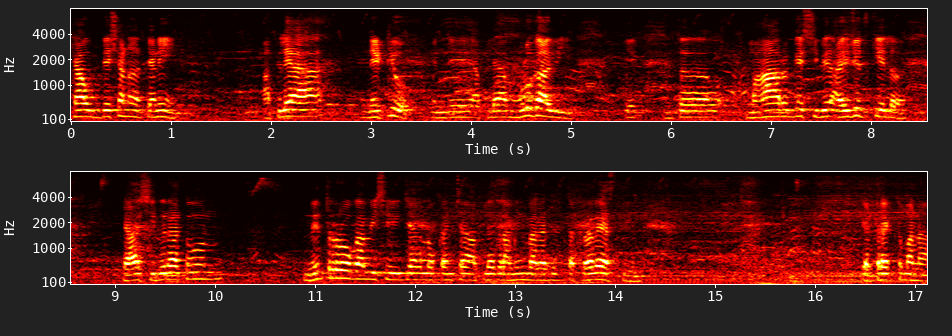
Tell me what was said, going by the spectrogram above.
ह्या उद्देशानं त्यांनी आपल्या नेटिव्ह म्हणजे आपल्या मूळ गावी एक इथं महाआरोग्य शिबिर आयोजित केलं. ह्या शिबिरातून नेत्ररोगाविषयी ज्या लोकांच्या आपल्या ग्रामीण भागातील तक्रारी असतील कॅट्रॅक्ट म्हणा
